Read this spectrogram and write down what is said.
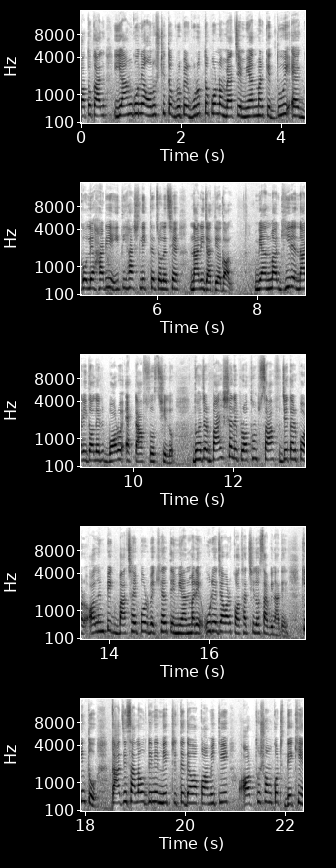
গতকাল ইয়াঙ্গুনে অনুষ্ঠিত গ্রুপের গুরুত্বপূর্ণ ম্যাচে মিয়ানমারকে দুই এক গোলে হারিয়ে ইতিহাস লিখতে চলেছে নারী জাতীয় দল। মিয়ানমার ঘিরে নারী দলের বড় একটা আফসোস ছিল। দু হাজার বাইশ সালে প্রথম সাফ জেতার পর অলিম্পিক বাছাই পর্বে খেলতে মিয়ানমারে উড়ে যাওয়ার কথা ছিল সাবিনাদের। কিন্তু কাজী সালাউদ্দিনের নেতৃত্বে দেওয়া কমিটি অর্থ সংকট দেখিয়ে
